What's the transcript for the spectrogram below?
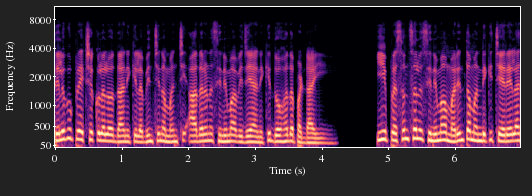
తెలుగు ప్రేక్షకులలో దానికి లభించిన మంచి ఆదరణ సినిమా విజయానికి దోహదపడ్డాయి. ఈ ప్రశంసలు సినిమా మరింత మందికి చేరేలా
